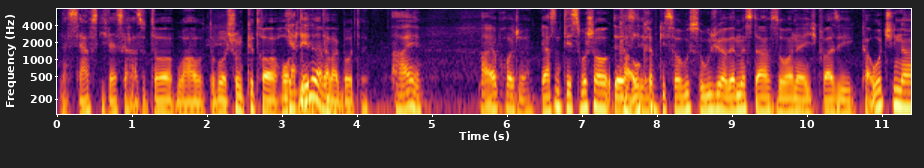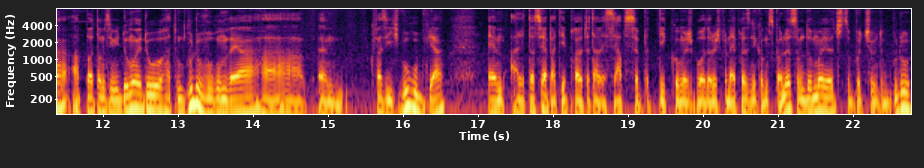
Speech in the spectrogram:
na serbskich Weskach, also to, wow, to było schon kytra horki ja, tabakboty. Aj, aj obchodže. Ja sam te slušao K.O. krepki so huso užio vemesta, so one ich quasi K.O.čina, a potom si mi dumoj du, hatum budu vurum wea, a um, quasi wea. Um, ale to si ja pa te pravi, to ta ve serbse pa te komisch bo, da pa najprej z nikom skole som dumoj, čo počujem tu budu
